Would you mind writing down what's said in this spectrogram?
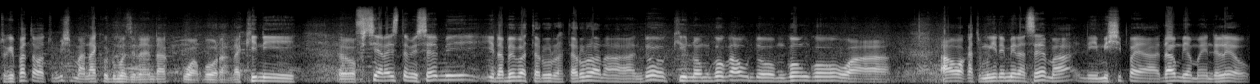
tukipata watumishi, maana yake huduma zinaenda kuwa bora. Lakini uh, ofisi ya Rais TAMISEMI inabeba TARURA. TARURA na ndio kino mgongo au ndio mgongo wa au wakati mwingine mimi nasema ni mishipa ya damu ya maendeleo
